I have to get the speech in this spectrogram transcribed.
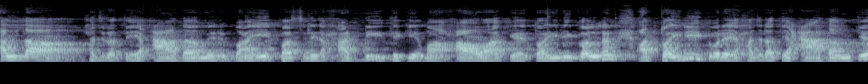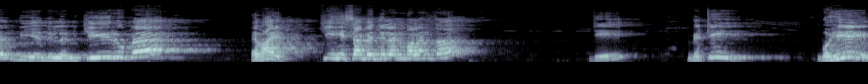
আল্লাহ হজরতে আদামের বাঁয়ে পাশলের হাড্ডি থেকে মা হাওয়াকে তৈরি করলেন আর তৈরি করে হজরতে আদামকে দিয়ে দিলেন। কি রূপে? এ ভাই, কি হিসাবে দিলেন বলেন তো? জি, বেটি, বহির,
